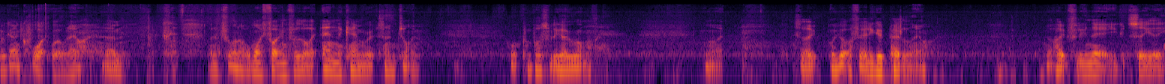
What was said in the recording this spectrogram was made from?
we're going quite well now. Um, I'm going to try and hold my phone for light and the camera at the same time. What can possibly go wrong? Right, so we've got a fairly good pedal now. But hopefully in there you can see the,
